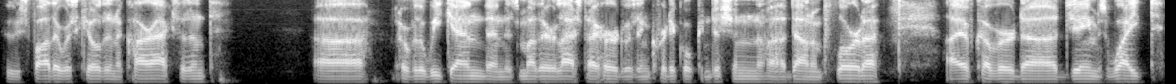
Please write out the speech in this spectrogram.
whose father was killed in a car accident uh, over the weekend, and his mother, last I heard, was in critical condition uh, down in Florida. I have covered uh, James White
